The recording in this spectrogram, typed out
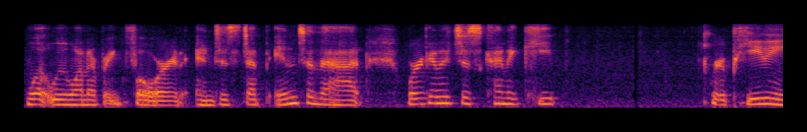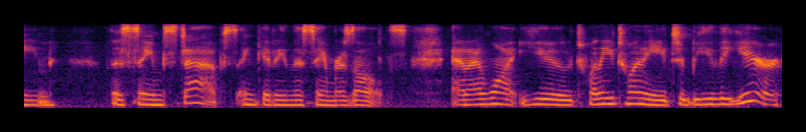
what we want to bring forward and to step into that, we're going to just kind of keep repeating the same steps and getting the same results. And I want you, 2020, to be the year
